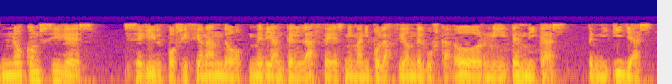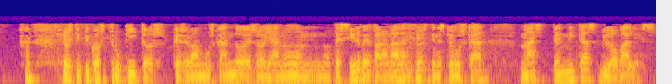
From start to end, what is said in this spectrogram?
no consigues seguir posicionando mediante enlaces, ni manipulación del buscador, ni técnicas, tecniquillas, los típicos truquitos que se van buscando, eso ya no, no te sirve para nada. Entonces tienes que buscar más técnicas globales,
